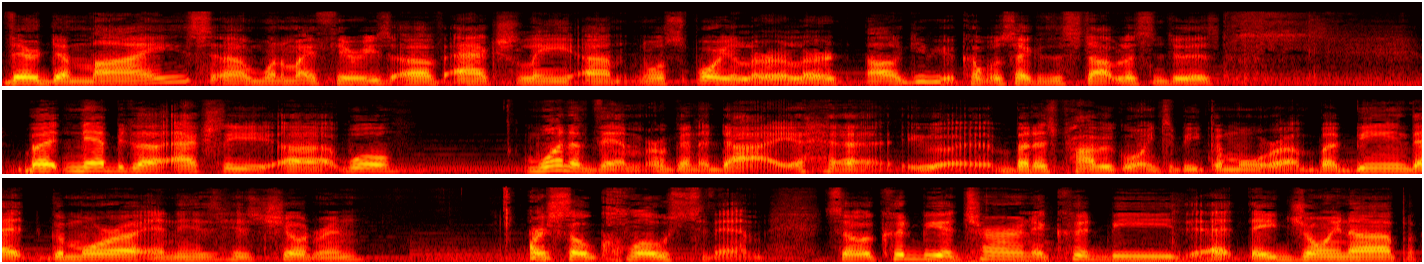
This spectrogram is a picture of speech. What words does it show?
their demise. Uh, one of my theories of actually, um, well, spoiler alert, I'll give you a couple seconds to stop listening to this. But Nebula actually, uh, well, one of them are going to die, but it's probably going to be Gamora. But being that Gamora and his, his children, are so close to them. So it could be a turn, it could be that they join up,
